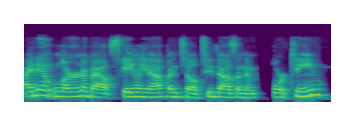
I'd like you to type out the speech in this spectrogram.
I didn't learn about scaling up until 2014.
